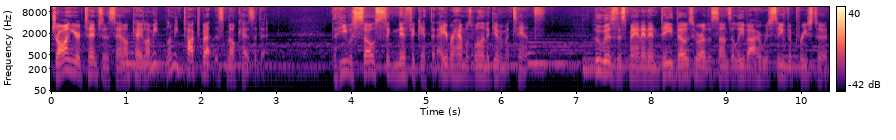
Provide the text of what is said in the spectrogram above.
drawing your attention and saying, okay, let me, let me talk about this Melchizedek. That he was so significant that Abraham was willing to give him a tenth. Who is this man? And indeed, those who are the sons of Levi who receive the priesthood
